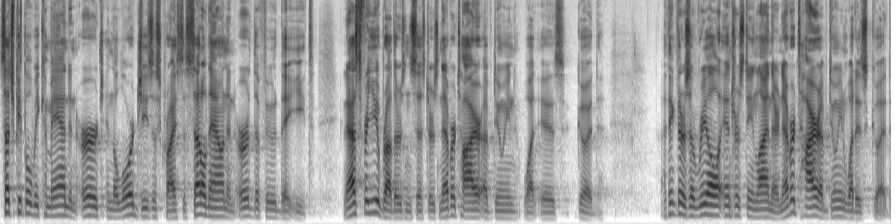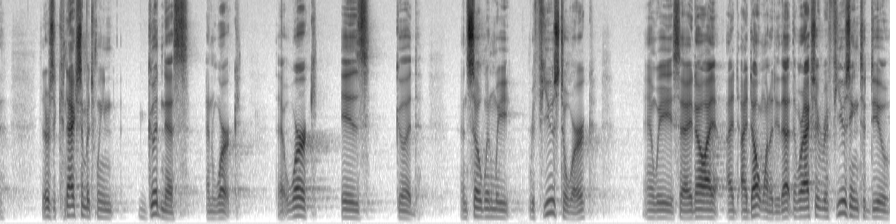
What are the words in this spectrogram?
Such people we command and urge in the Lord Jesus Christ to settle down and earn the food they eat. And as for you, brothers and sisters, never tire of doing what is good. I think there's a real interesting line there. Never tire of doing what is good. There's a connection between goodness and work, that work is good. And so when we refuse to work and we say, no, I, I, I don't want to do that, then we're actually refusing to do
